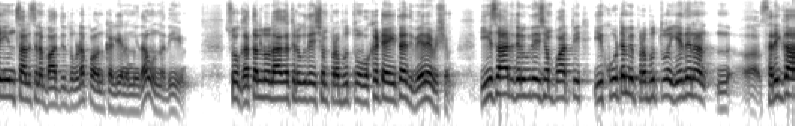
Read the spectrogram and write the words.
చేయించాల్సిన బాధ్యత కూడా పవన్ కళ్యాణ్ మీద ఉన్నది. సో గతంలో లాగా తెలుగుదేశం ప్రభుత్వం ఒకటే అయితే అది వేరే విషయం. ఈసారి తెలుగుదేశం పార్టీ ఈ కూటమి ప్రభుత్వం ఏదైనా సరిగ్గా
